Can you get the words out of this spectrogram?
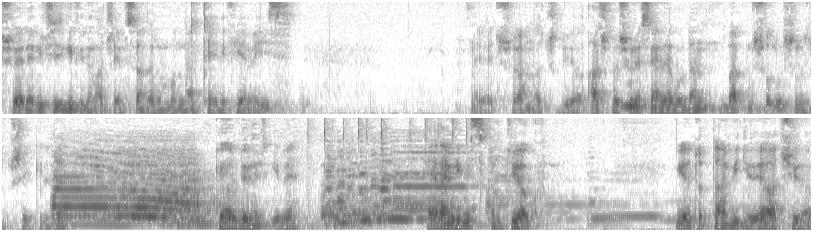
şöyle bir çizgi film açayım. Sanırım bundan telif yemeyiz. Evet şu an açılıyor. Açma süresine de buradan bakmış olursunuz bu şekilde. Gördüğünüz gibi Herhangi bir sıkıntı yok. YouTube'dan videoyu açıyor.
